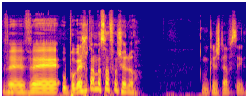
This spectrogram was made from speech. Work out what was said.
והוא פוגש אותם בסוף או שלא? אני מבקש שתפסיק.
